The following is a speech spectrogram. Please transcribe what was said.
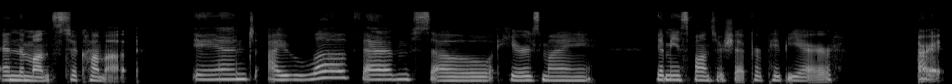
and the months to come up. And I love them. So here's my get me a sponsorship for Papier. All right.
